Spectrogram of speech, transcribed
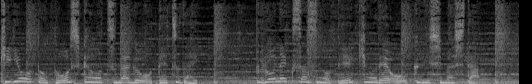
企業と投資家をつなぐお手伝い、プロネクサスの提供でお送りしました。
